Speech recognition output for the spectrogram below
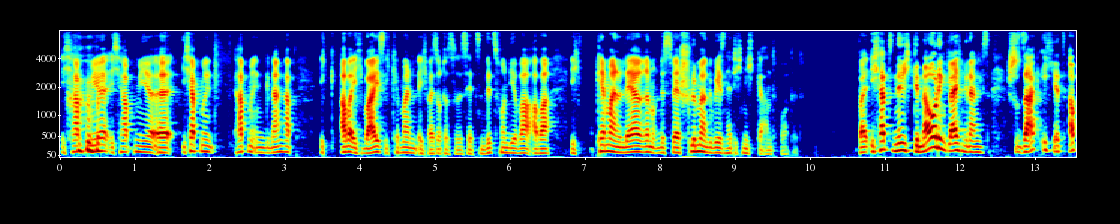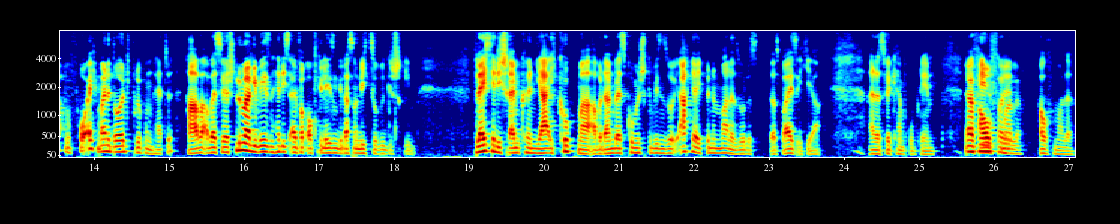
Ich habe mir, ich habe mir, äh, ich habe mir, hab mir in Gedanken gehabt, ich, aber ich weiß, ich kenne meine, ich weiß auch, dass das jetzt ein Witz von dir war, aber ich kenne meine Lehrerin und es wäre schlimmer gewesen, hätte ich nicht geantwortet. Weil ich hatte nämlich genau den gleichen Gedanken. Sag ich jetzt ab, bevor ich meine Deutschprüfung hätte, habe, aber es wäre schlimmer gewesen, hätte ich es einfach aufgelesen gelassen und nicht zurückgeschrieben. Vielleicht hätte ich schreiben können, ja, ich guck mal, aber dann wäre es komisch gewesen, so, ach ja, ich bin im Malle, so, das, das weiß ich ja. Ah, das wäre kein Problem. Na, auf jeden Auf Fall. Malle. Auf Malle.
